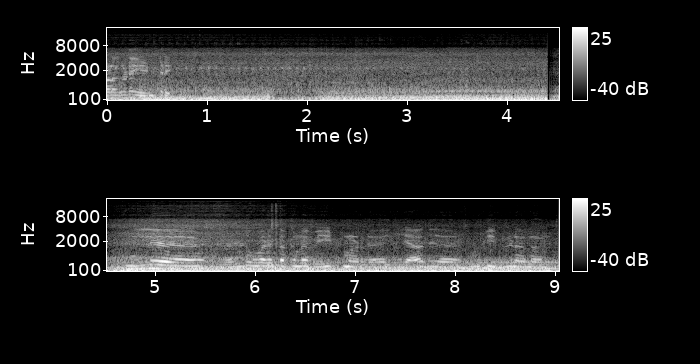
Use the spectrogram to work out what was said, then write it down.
ಒಳಗಡೆ ಎಂಟ್ರಿ ಇಲ್ಲೇ ಎರಡೂವರೆ ತಕ್ಕ ವೆಯ್ಟ್ ಮಾಡಿದೆ. ಇಲ್ಲಿ ಯಾವುದೇ ಡ್ಯೂಟಿ ಬೀಳಲ್ಲ ಅಂತ.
